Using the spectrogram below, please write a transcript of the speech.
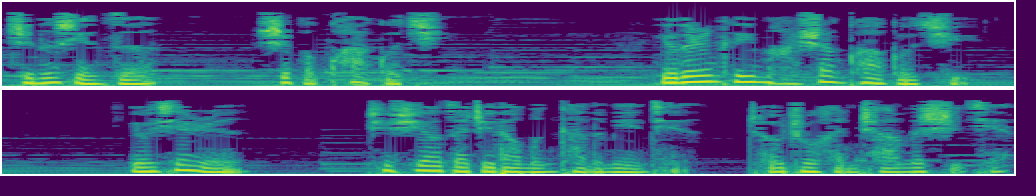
只能选择是否跨过去。有的人可以马上跨过去，有些人却需要在这道门槛的面前抽出很长的时间。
